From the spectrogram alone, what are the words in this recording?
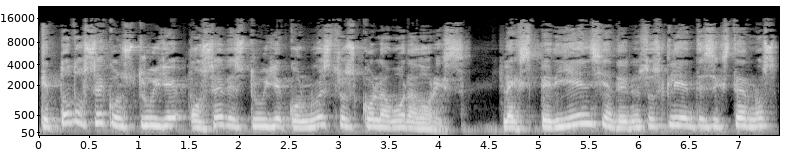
que todo se construye o se destruye con nuestros colaboradores. La experiencia de nuestros clientes externos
